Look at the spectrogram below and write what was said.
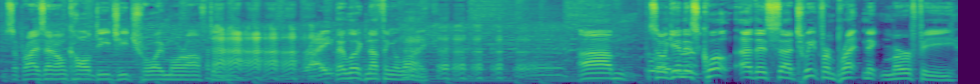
I'm surprised I don't call DG Troy more often. right? They look nothing alike. um, so again, this quote, uh, this uh, tweet from Brett McMurphy,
